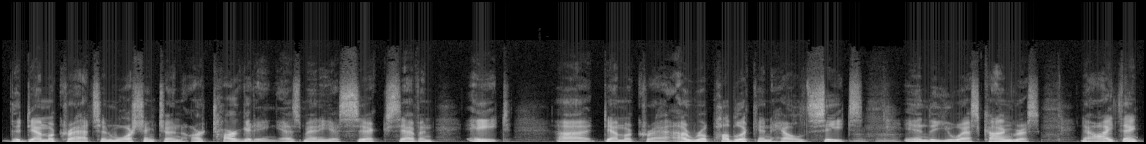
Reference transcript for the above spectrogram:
the Democrats in Washington are targeting as many as six, seven, eight uh, Democrat, uh, Republican held seats mm-hmm. in the U.S. Congress. Now, I think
